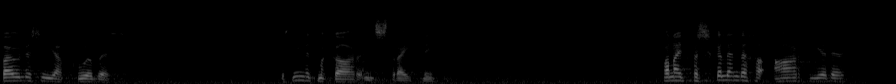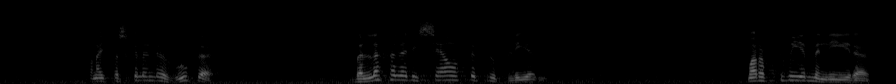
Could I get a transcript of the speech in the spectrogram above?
Paulus en Jakobus is nie met mekaar in stryd nie. Vanuit verskillende geaardhede, vanuit verskillende hoeke belig hulle dieselfde probleem maar op twee maniere.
